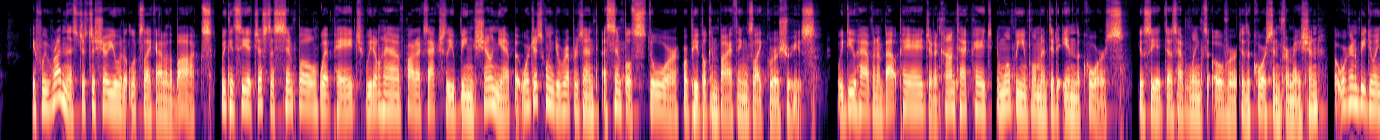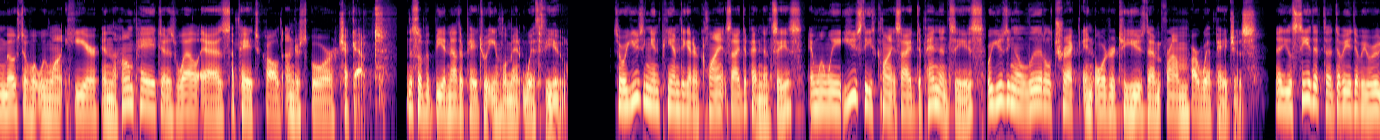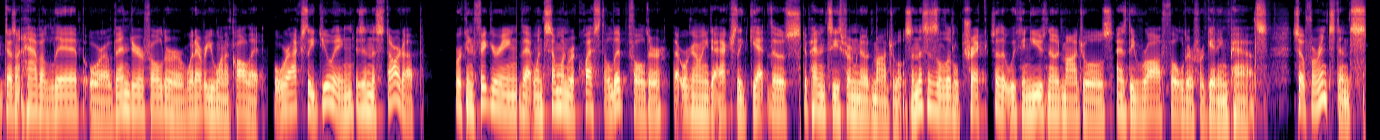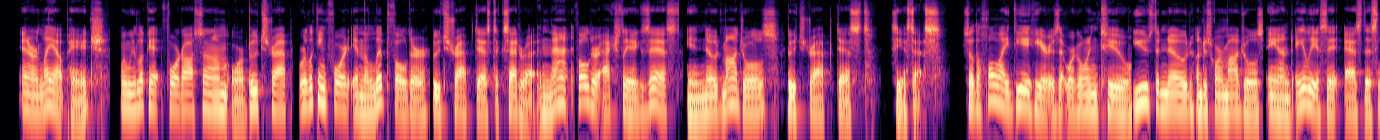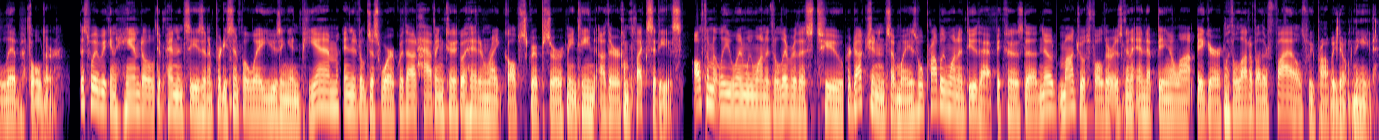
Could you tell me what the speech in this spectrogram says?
If we run this just to show you what it looks like out of the box, we can see it's just a simple web page. We don't have products actually being shown yet, but we're just going to represent a simple store where people can buy things like groceries. We do have an about page and a contact page and won't be implemented in the course. You'll see it does have links over to the course information, but we're going to be doing most of what we want here in the home page as well as a page called underscore checkout. This will be another page we implement with Vue. So we're using NPM to get our client-side dependencies. And when we use these client-side dependencies, we're using a little trick in order to use them from our web pages. Now you'll see that the wwwroot doesn't have a lib or a vendor folder or whatever you want to call it. What we're actually doing is in the startup, we're configuring that when someone requests the lib folder that we're going to actually get those dependencies from node modules. And this is a little trick so that we can use node modules as the raw folder for getting paths. So for instance, in our layout page, when we look at Font Awesome or Bootstrap, we're looking for it in the lib folder, Bootstrap, dist, etc. And that folder actually exists in node modules, Bootstrap, dist, CSS. So the whole idea here is that we're going to use the node underscore modules and alias it as this lib folder. This way we can handle dependencies in a pretty simple way using npm and it'll just work without having to go ahead and write gulp scripts or maintain other complexities. Ultimately, when we want to deliver this to production in some ways, we'll probably want to do that because the node modules folder is going to end up being a lot bigger with a lot of other files we probably don't need.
